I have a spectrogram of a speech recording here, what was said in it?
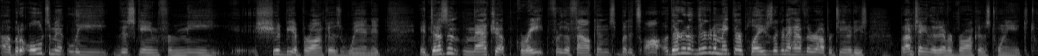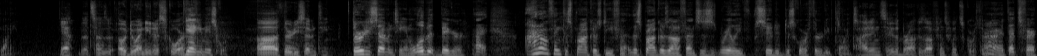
Uh, but ultimately, this game for me should be a Broncos win. It it doesn't match up great for the Falcons, but it's all, they're gonna they're gonna make their plays. They're gonna have their opportunities. But I'm taking the Denver Broncos 28 to 20. Yeah, that sounds. Oh, do I need a score? Yeah, give me a score. Uh, 30-17. 30-17, a little bit bigger. I, I don't think this Broncos defense, this Broncos offense is really suited to score 30 points. I didn't say the Broncos offense would score 30. All right, that's fair.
